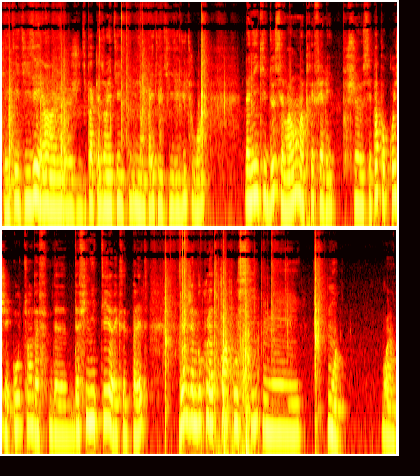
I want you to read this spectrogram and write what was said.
qui a été utilisée. Hein. Je ne dis pas qu'elles ont été n'ont pas été utilisées du tout. Hein. La Naked 2, c'est vraiment ma préférée. Je ne sais pas pourquoi j'ai autant d'affinité avec cette palette. Bien que j'aime beaucoup la 3 aussi, mais moins. Voilà.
